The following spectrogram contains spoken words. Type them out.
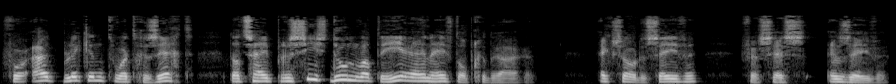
Vooruitblikkend wordt gezegd dat zij precies doen wat de Heer hen heeft opgedragen. Exodus 7, vers 6 en 7.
